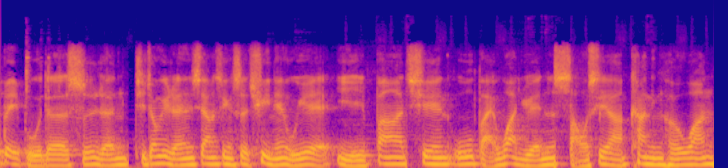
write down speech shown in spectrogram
被捕的十人，其中一人相信是去年五月以八千五百万元扫下康宁河湾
